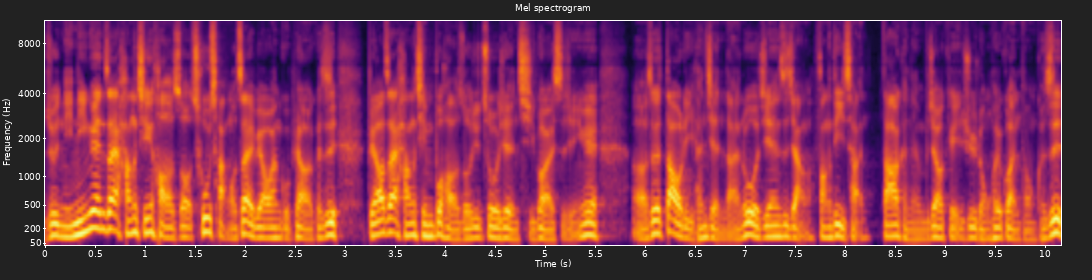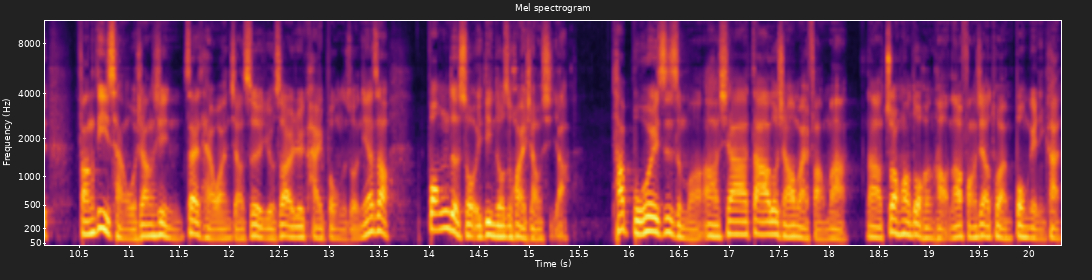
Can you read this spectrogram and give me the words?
就是你宁愿在行情好的时候出场，我再也不要玩股票了。可是不要在行情不好的时候去做一些很奇怪的事情，因为呃，这个道理很简单。如果今天是讲房地产，大家可能比较可以去融会贯通。可是房地产，我相信在台湾，假设有朝一日开崩的时候，你要知道，崩的时候一定都是坏消息啊。它不会是什么啊，现在大家都想要买房嘛，那状况都很好，然后房价突然崩给你看，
